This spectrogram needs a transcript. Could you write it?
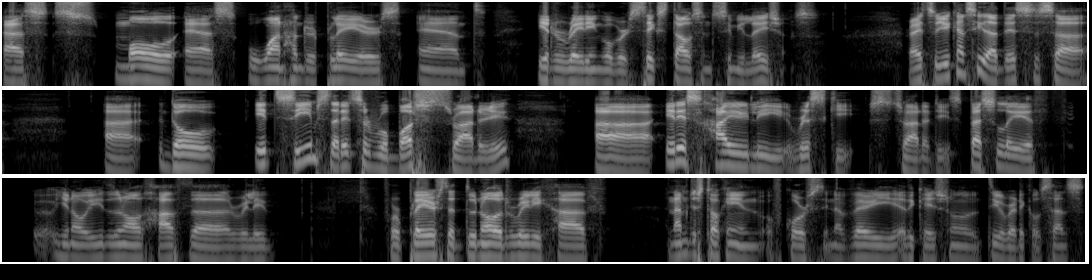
as small as 100 players and iterating over 6,000 simulations, right? So you can see that this is a, uh, though it seems that it's a robust strategy, uh, it is highly risky strategy, especially if you know you do not have the really for players that do not really have, and I'm just talking, of course, in a very educational, theoretical sense,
